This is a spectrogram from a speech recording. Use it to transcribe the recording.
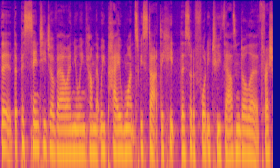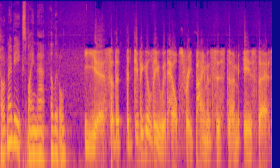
the, the percentage of our annual income that we pay once we start to hit the sort of $42,000 threshold. Maybe explain that a little. Yeah, so the, the difficulty with HELP's repayment system is that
